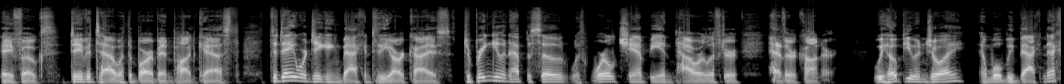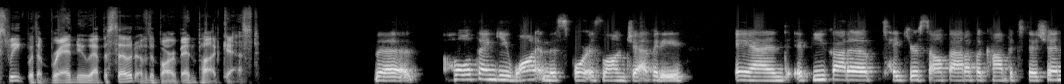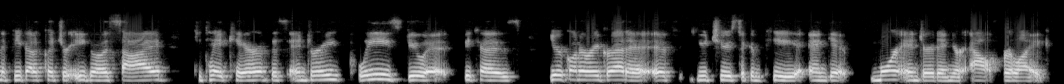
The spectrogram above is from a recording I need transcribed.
Hey folks, David Tao with the Barbend Podcast. Today we're digging back into the archives to bring you an episode with world champion powerlifter Heather Connor. We hope you enjoy, and we'll be back next week with a brand new episode of the Barbend Podcast. The whole thing you want in this sport is longevity. And if you got to take yourself out of a competition, if you got to put your ego aside to take care of this injury, please do it because you're going to regret it if you choose to compete and get more injured and you're out for like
